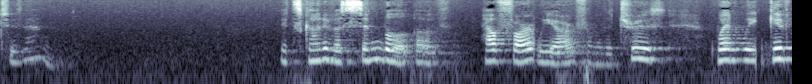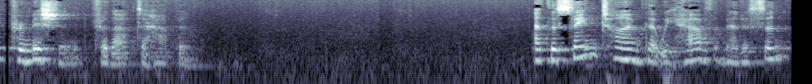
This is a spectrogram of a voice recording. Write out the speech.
to them. It's kind of a symbol of how far we are from the truth when we give permission for that to happen. At the same time that we have the medicine,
